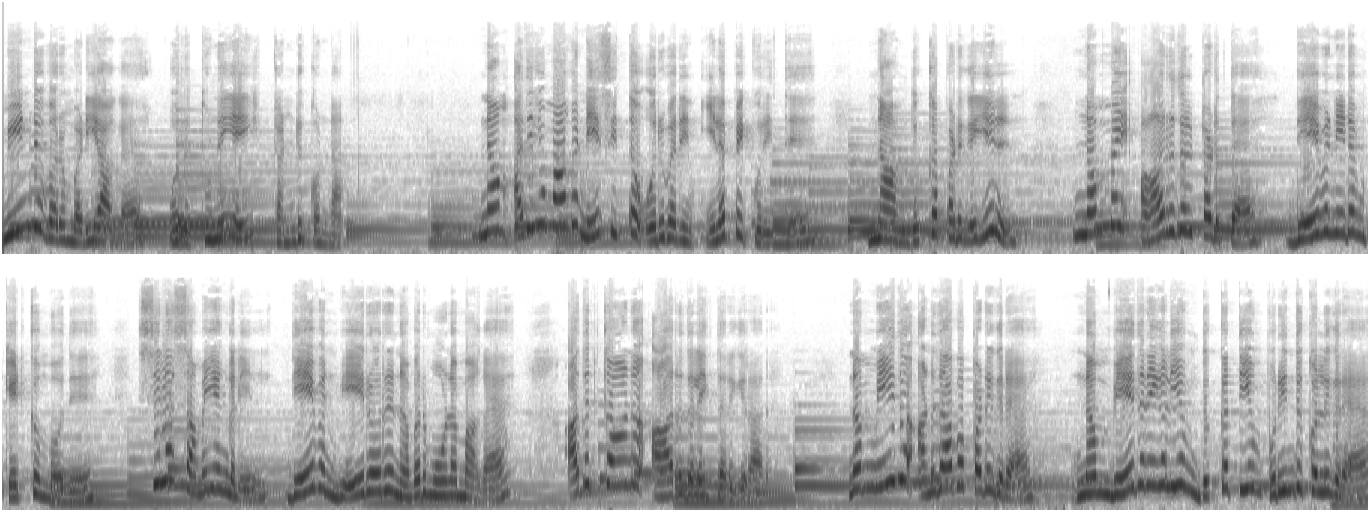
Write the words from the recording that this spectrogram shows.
மீண்டு வரும்படியாக ஒரு துணையை கண்டு கொண்டான் நாம் அதிகமாக நேசித்த ஒருவரின் இழப்பை குறித்து நாம் துக்கப்படுகையில் நம்மை ஆறுதல் படுத்த தேவனிடம் கேட்கும்போது சில சமயங்களில் தேவன் வேறொரு நபர் மூலமாக அதற்கான ஆறுதலை தருகிறார். நம் மீது அனுதாபப்படுகிற நம் வேதனைகளையும் துக்கத்தையும் புரிந்து கொள்ளுகிற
